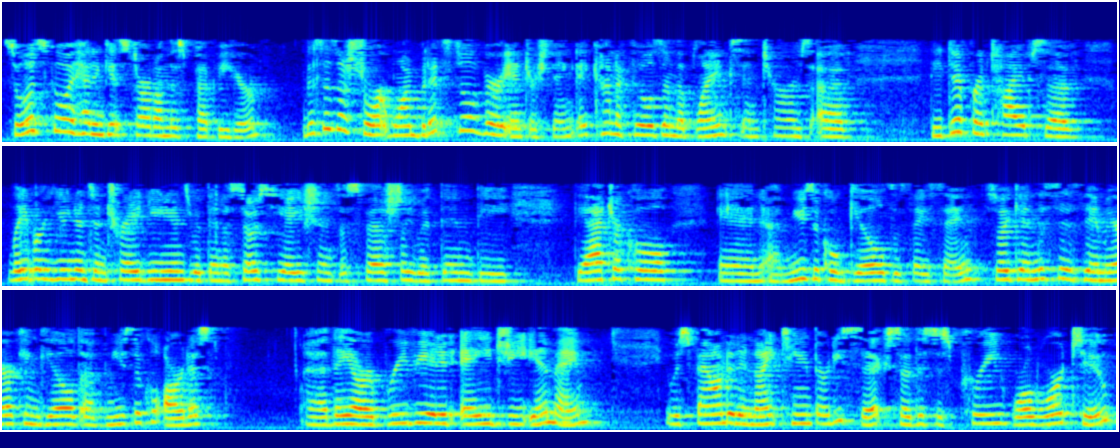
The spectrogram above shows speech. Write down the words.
So let's go ahead and get started on this puppy here. This is a short one, but it's still very interesting. It kind of fills in the blanks in terms of the different types of labor unions and trade unions within associations, especially within the theatrical and uh, musical guilds, as they say. So again, this is the American Guild of Musical Artists. Uh, they are abbreviated AGMA. It was founded in 1936, so this is pre-World War II.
